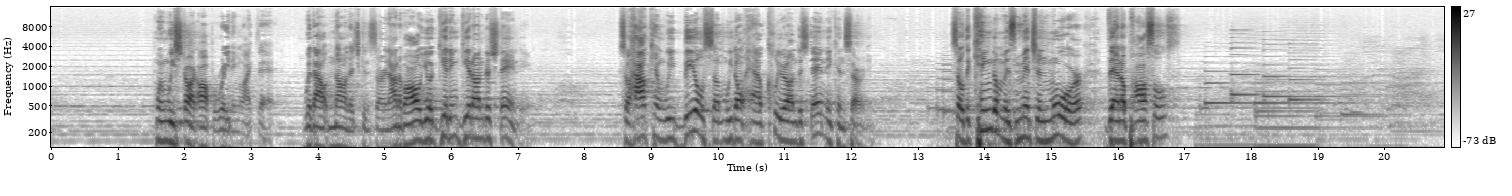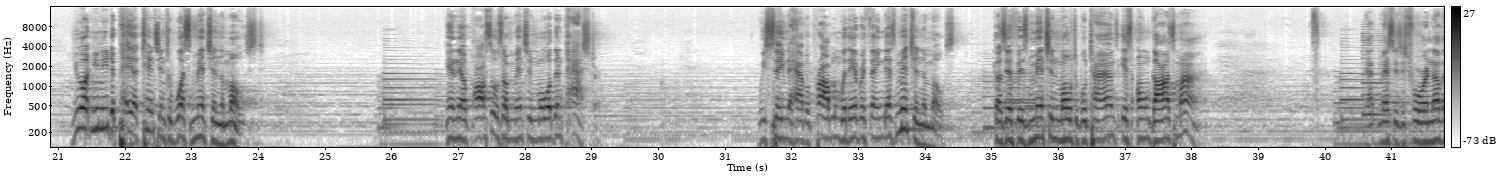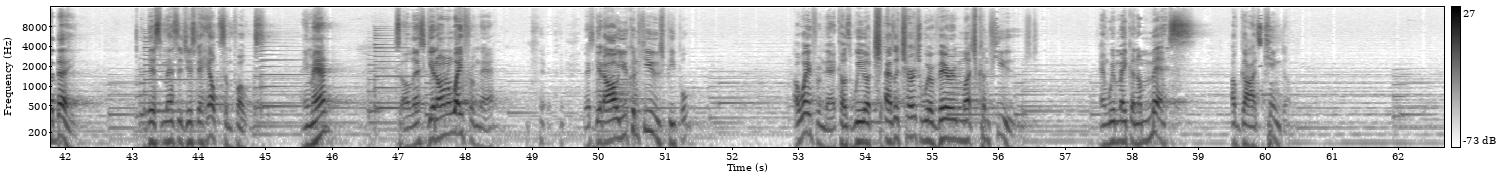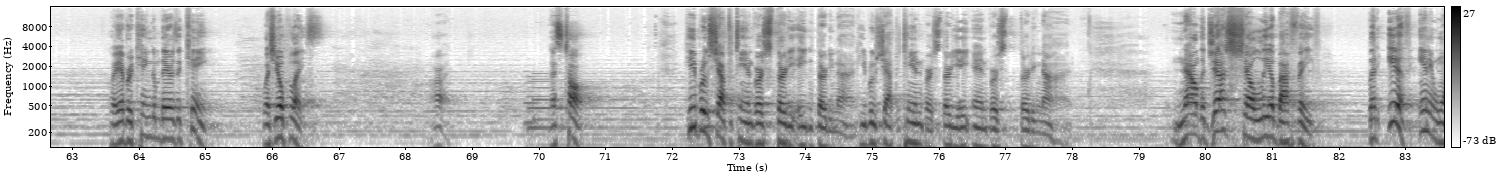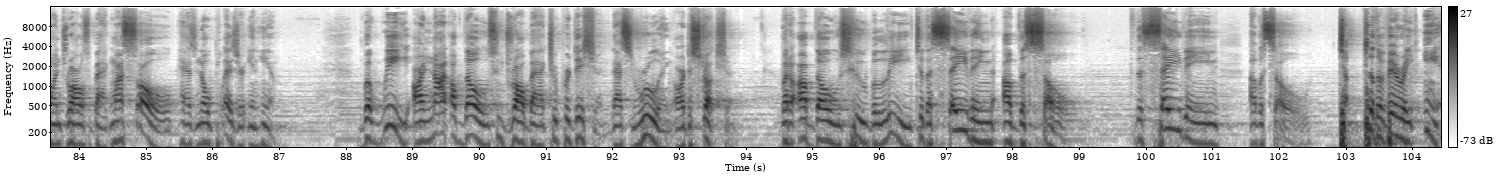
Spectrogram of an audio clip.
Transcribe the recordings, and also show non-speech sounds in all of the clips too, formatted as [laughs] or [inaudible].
when we start operating like that without knowledge concern. Out of all you're getting, get understanding. So, how can we build something we don't have clear understanding concerning? So, the kingdom is mentioned more than apostles. You, are, you need to pay attention to what's mentioned the most. And the apostles are mentioned more than pastor. We seem to have a problem with everything that's mentioned the most. Because if it's mentioned multiple times, it's on God's mind. That message is for another day. This message is to help some folks. Amen? So let's get on away from that. [laughs] let's get all you confused people away from that because we are, as a church, we're very much confused. And we're making a mess of God's kingdom. For every kingdom, there's a king. What's your place? All right. Let's talk. Hebrews chapter 10, verse 38 and 39. Hebrews chapter 10, verse 38 and verse 39. Now the just shall live by faith. But if anyone draws back, my soul has no pleasure in him. But we are not of those who draw back to perdition, that's ruin or destruction, but of those who believe to the saving of the soul. The saving of a soul to, to the very end.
